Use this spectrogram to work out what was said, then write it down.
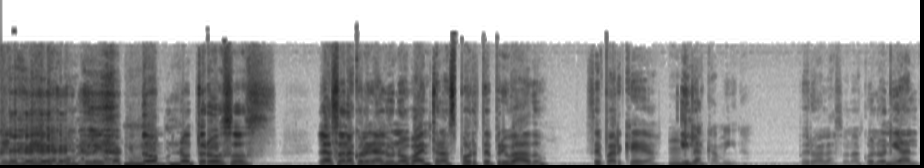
Entera, completa. no, no trozos. La zona colonial uno va en transporte privado, se parquea y la camina. Pero a la zona colonial,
